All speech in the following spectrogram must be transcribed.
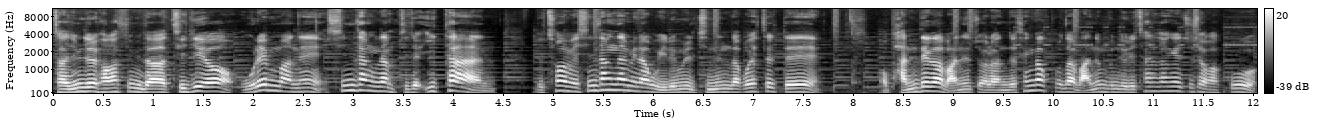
자, 님들 반갑습니다. 드디어 오랜만에 신상남 드디어 2탄. 처음에 신상남이라고 이름을 짓는다고 했을 때 어, 반대가 많을 줄 알았는데 생각보다 많은 분들이 찬성해 주셔갖고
